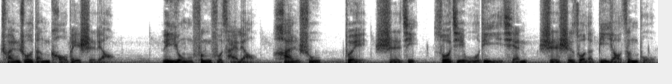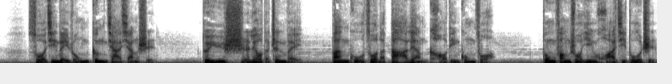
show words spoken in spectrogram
传说等口碑史料。利用丰富材料，《汉书》对《史记》。所记武帝以前史实做了必要增补，所记内容更加详实。对于史料的真伪，班固做了大量考定工作。东方朔因滑稽多智，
